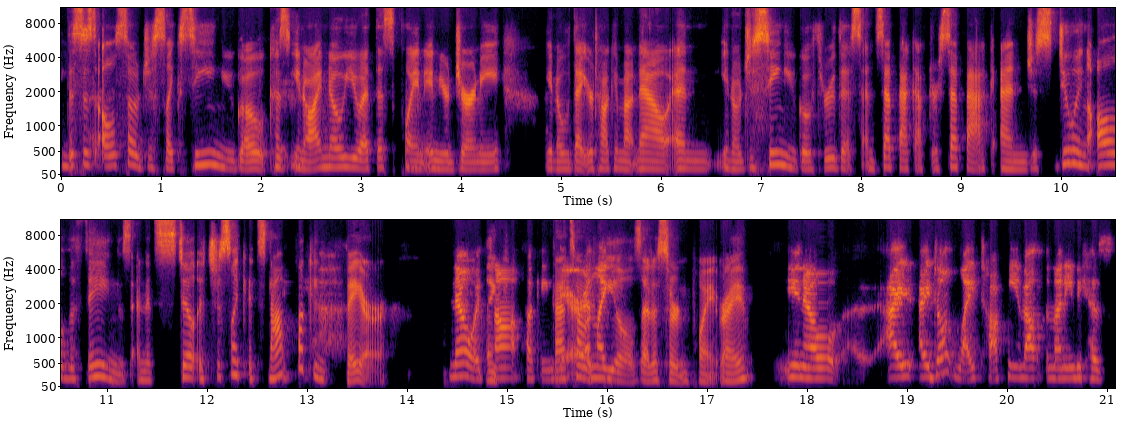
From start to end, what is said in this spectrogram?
this is also just like seeing you go because you know i know you at this point mm-hmm. in your journey you know that you're talking about now and you know just seeing you go through this and setback after setback and just doing all the things and it's still it's just like it's not fucking fair no it's like, not fucking that's fair. how it and feels at a certain point right you know i i don't like talking about the money because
